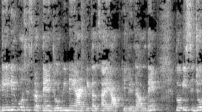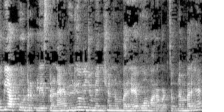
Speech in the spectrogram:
डेली कोशिश करते हैं जो भी नए आर्टिकल्स आए आपके लिए डाल दें। तो इस जो भी आपको ऑर्डर प्लेस करना है वीडियो में जो मेंशन नंबर है, वो हमारा व्हाट्सअप नंबर है।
